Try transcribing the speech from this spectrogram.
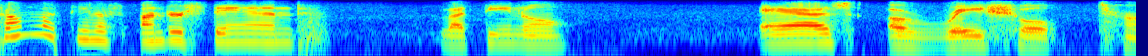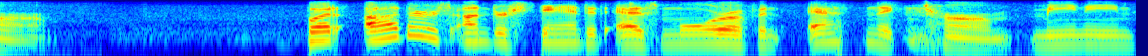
some Latinos understand Latino as a racial term, but others understand it as more of an ethnic term, meaning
